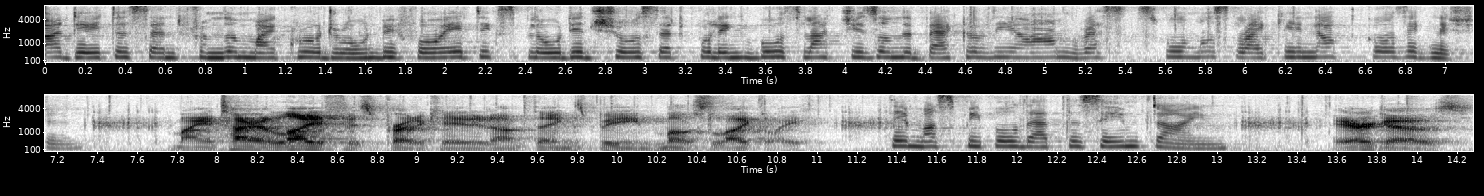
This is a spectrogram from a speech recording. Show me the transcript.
Our data sent from the micro drone before it exploded shows that pulling both latches on the back of the arm rests will most likely not cause ignition. My entire life is predicated on things being most likely. They must be pulled at the same time. Here goes.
